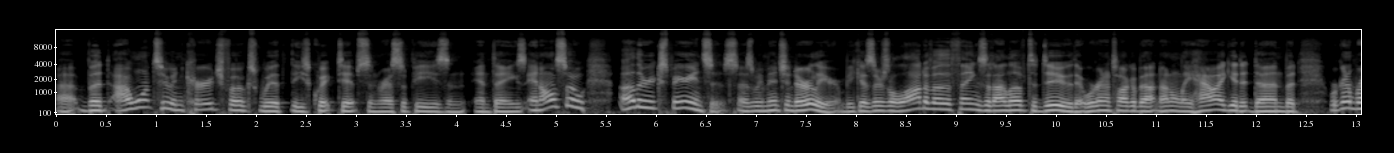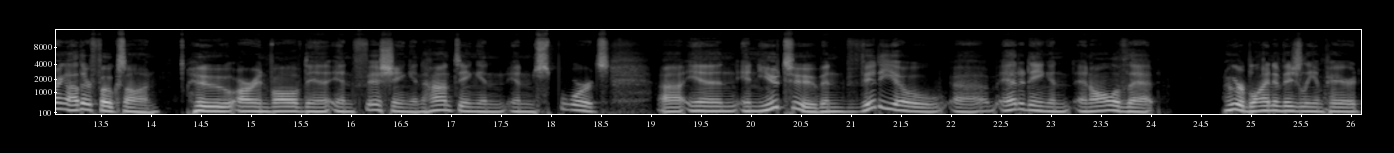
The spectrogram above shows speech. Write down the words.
Uh, but I want to encourage folks with these quick tips and recipes and, and things, and also other experiences, as we mentioned earlier, because there's a lot of other things that I love to do that we're going to talk about not only how I get it done, but we're going to bring other folks on who are involved in, in fishing and hunting and in sports, uh, in in YouTube and video uh, editing and, and all of that, who are blind and visually impaired,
